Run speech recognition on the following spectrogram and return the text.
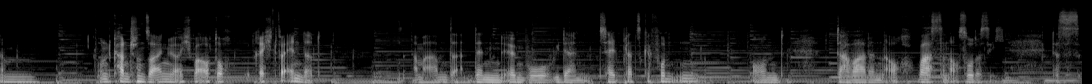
ähm, und kann schon sagen, ja, ich war auch doch recht verändert. Am Abend dann irgendwo wieder einen Zeltplatz gefunden und da war dann auch, war es dann auch so, dass ich, das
